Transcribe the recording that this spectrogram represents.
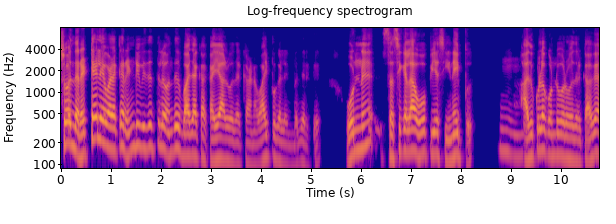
ஸோ இந்த ரெட்டேலை வழக்கை ரெண்டு விதத்தில் வந்து பாஜக கையாளுவதற்கான வாய்ப்புகள் என்பது இருக்குது ஒன்று சசிகலா ஓபிஎஸ் இணைப்பு. அதுக்குள்ள கொண்டு வருவதற்காக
